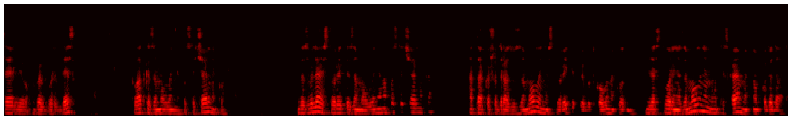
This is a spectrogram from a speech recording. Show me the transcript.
Servio Web WordDesk, вкладка замовлення постачальнику дозволяє створити замовлення на постачальника, а також одразу з замовлення створити прибуткову накладну. Для створення замовлення натискаємо на кнопку Додати.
